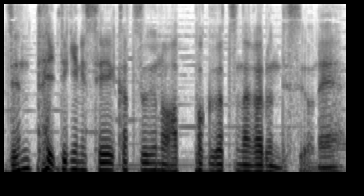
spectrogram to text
全体的に生活の圧迫がつながるんですよね。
